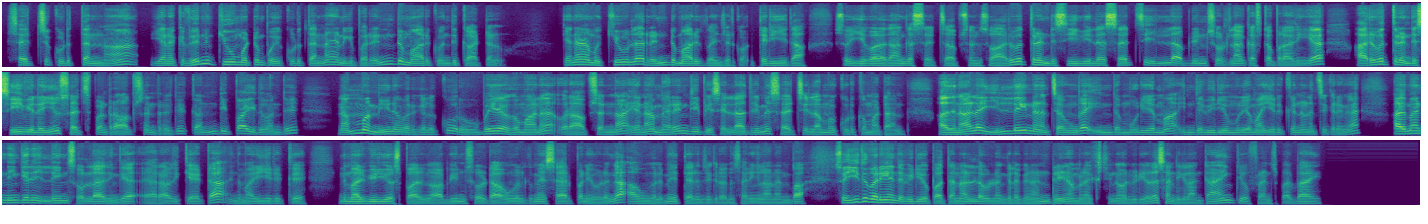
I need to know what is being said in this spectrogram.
சர்ச் கொடுத்தேன்னா எனக்கு வெறும் க்யூ மட்டும் போய் கொடுத்தேன்னா எனக்கு இப்போ ரெண்டு மார்க் வந்து காட்டணும். ஏன்னா நம்ம க்யூவில் ரெண்டு மார்க் வரைஞ்சிருக்கோம் தெரியுதா? ஸோ இவ்வளோ தாங்க சர்ச் ஆப்ஷன் ஸோ அறுபத்தி ரெண்டு சிவியில் சர்ச் இல்லை அப்படின்னு சொல்லலாம் கஷ்டப்படாதீங்க. அறுபத்தி ரெண்டு சிவிலையும் சர்ச் பண்ணுற ஆப்ஷன் இருக்குது கண்டிப்பாக இது வந்து நம்ம மீனவர்களுக்கு ஒரு உபயோகமான ஒரு ஆப்ஷன் தான். ஏன்னா மெரைன் ஜிபிஎஸ் எல்லாத்துலேயுமே சர்ச் இல்லாமல் கொடுக்க மாட்டாங்க. அதனால இல்லைன்னு நினச்சவங்க இந்த மூலியமாக இந்த வீடியோ மூலியமாக இருக்குன்னு நினச்சிக்கிறேங்க. அது மாதிரி நீங்களே இல்லைன்னு சொல்லாதீங்க. யாராவது கேட்டால் இந்த மாதிரி இருக்குது இந்த மாதிரி வீடியோஸ் பாருங்கள் அப்படின்னு சொல்லிட்டு அவங்களுக்குமே ஷேர் பண்ணி விடுங்க. அவங்களுமே தெரிஞ்சுக்கிறாங்க சரிங்களா நண்பா? ஸோ இதுவரையும் இந்த வீடியோ பார்த்தா நல்ல உள்ளங்களுக்கு நன்றி. நம்ம நெக்ஸ்ட் இன்னொரு வீடியோவில் சந்திக்கலாம். தேங்க்யூ ஃப்ரெண்ட்ஸ் பாய் பாய்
